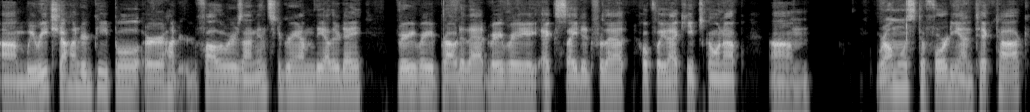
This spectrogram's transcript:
Um, we reached 100 people or 100 followers on Instagram the other day. Very, very proud of that. Very, very excited for that. Hopefully, that keeps going up. Um, we're almost to 40 on TikTok.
